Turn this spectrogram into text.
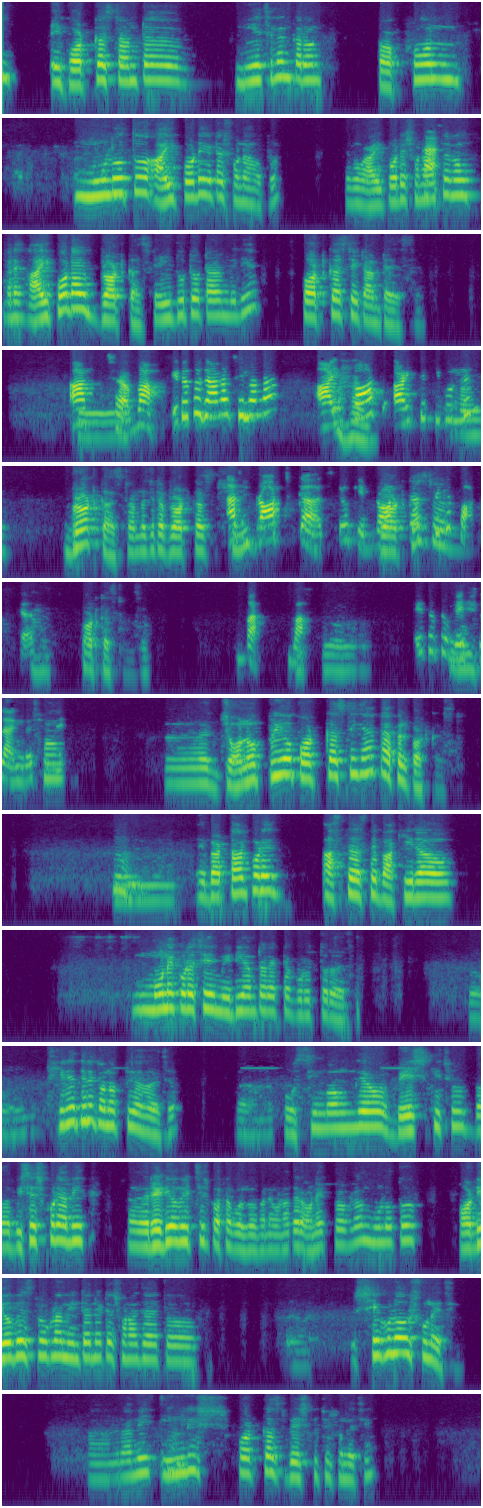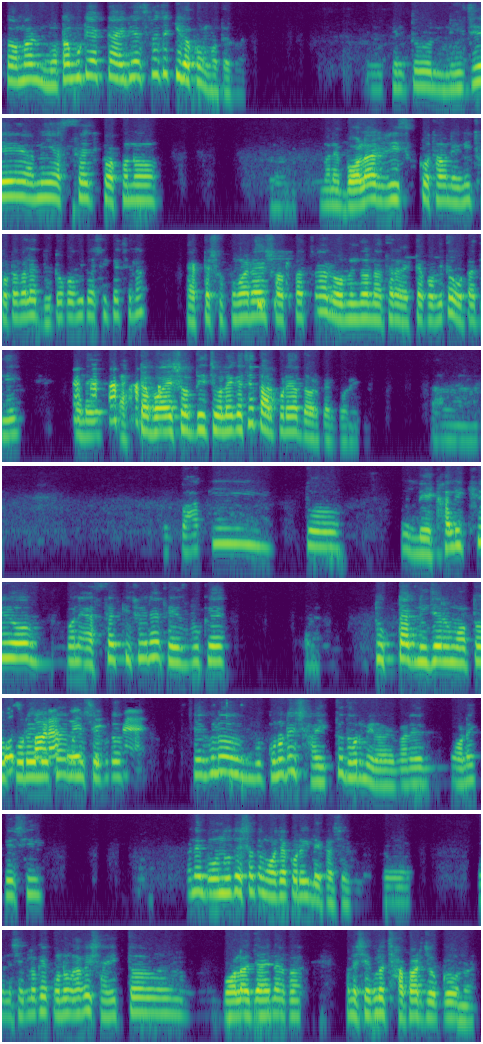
এই পডকাস্ট টার্মটা নিয়েছিলেন কারণ তখন মূলত আইপডে এটা শোনা হতো এবং আইপডে শোনা হতো এবং মানে আইপড আর ব্রডকাস্ট এই দুটো টার্ম মিলিয়ে পডকাস্ট এই টার্মটা এসেছে আচ্ছা বাহ এটা তো জানা ছিল না। আইপড আরেকটা কি বললেন? ব্রডকাস্ট আমরা যেটা ব্রডকাস্ট শুনি। ব্রডকাস্ট ওকে ব্রডকাস্ট থেকে পডকাস্ট পডকাস্ট বাহ বাহ। এটা তো বেশ লাগল শুনে। জনপ্রিয় পডকাস্টিং অ্যাপ অ্যাপেল পডকাস্ট এবার তারপরে আস্তে আস্তে বাকিরাও মনে করেছে এই মিডিয়ামটার একটা গুরুত্ব রয়েছে। তো ধীরে ধীরে জনপ্রিয় হয়েছে। পশ্চিমবঙ্গেও বেশ কিছু বিশেষ করে আমি রেডিও মির্চির কথা বলব। মানে ওনাদের অনেক প্রোগ্রাম মূলত অডিও বেস প্রোগ্রাম ইন্টারনেটে শোনা যায় তো সেগুলোও শুনেছি। আর আমি ইংলিশ পডকাস্ট বেশ কিছু শুনেছি। আমার মোটামুটি একটা আইডিয়া ছিল যে কীরকম হতে পারে। কিন্তু নিজে আমি such কখনো মানে বলার রিস্ক কোথাও নেইনি। ছোটবেলায় দুটো কবিতা শিখেছিলাম। একটা সুকুমার রায়ের সৎপাত্র আর রবীন্দ্রনাথের একটা কবিতা। ওটা দিয়ে মানে একটা বয়স অব্দি চলে গেছে, তারপরে আর দরকার পড়েনি। বাকি তো লেখালেখিও মানে as কিছুই না ফেসবুকে টুকটাক নিজের মতো করে লেখা মানে সেগুলো হ্যাঁ। সেগুলো কোনোটাই সাহিত্য ধর্মী নয় মানে অনেক বেশি মানে বন্ধুদের সাথে মজা করেই লেখা সেগুলো। তো মানে সেগুলোকে কোনোভাবেই সাহিত্য বলা যায় না বা মানে সেগুলো ছাপার যোগ্যও নয়।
